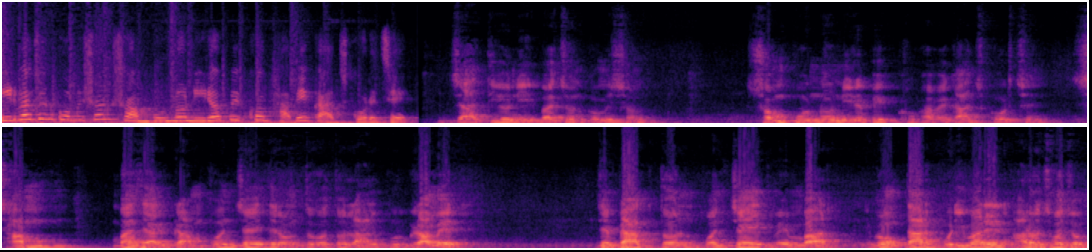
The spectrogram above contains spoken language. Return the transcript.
নির্বাচন কমিশন সম্পূর্ণ নিরপেক্ষভাবে কাজ করেছে। জাতীয় নির্বাচন কমিশন সম্পূর্ণ নিরপেক্ষভাবে কাজ করছেন শ্যামবাজার গ্রাম পঞ্চায়েতের অন্তর্গত লালপুর গ্রামের যে প্রাক্তন পঞ্চায়েত মেম্বার এবং তার পরিবারের আরও ছজন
